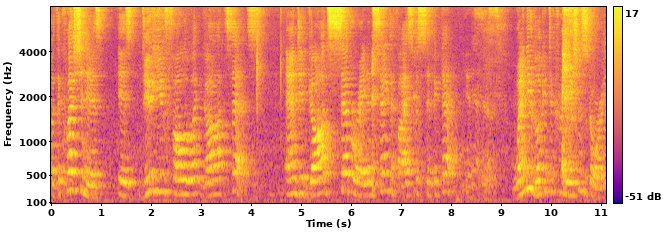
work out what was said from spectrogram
But the question is, is do you follow what God says? And did God separate and sanctify a specific day? Yes. When you look at the creation story,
